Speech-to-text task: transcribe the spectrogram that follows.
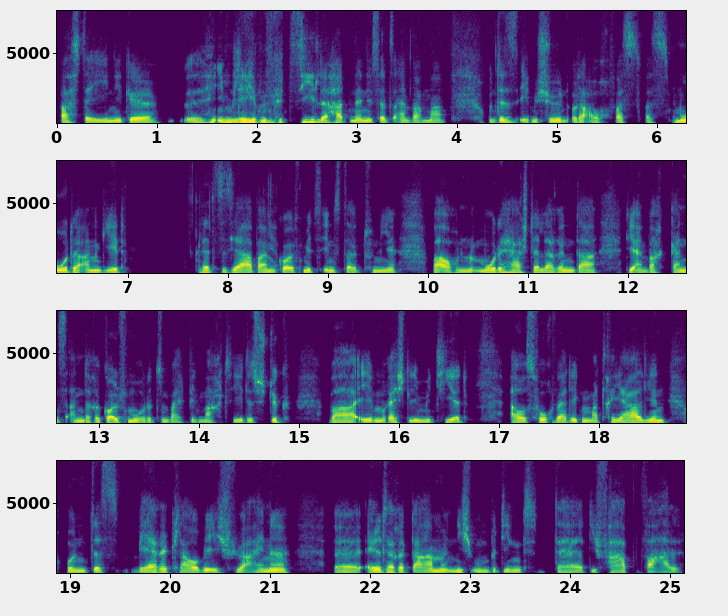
was derjenige äh, im Leben für Ziele hat, nenne ich es jetzt einfach mal. Und das ist eben schön. Oder auch was, was Mode angeht Letztes Jahr beim ja. Golf Meets Insta Turnier war auch eine Modeherstellerin da, die einfach ganz andere Golfmode zum Beispiel macht. Jedes Stück war eben recht limitiert aus hochwertigen Materialien und das wäre, glaube ich, für eine äh, ältere Dame nicht unbedingt der, die Farbwahl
